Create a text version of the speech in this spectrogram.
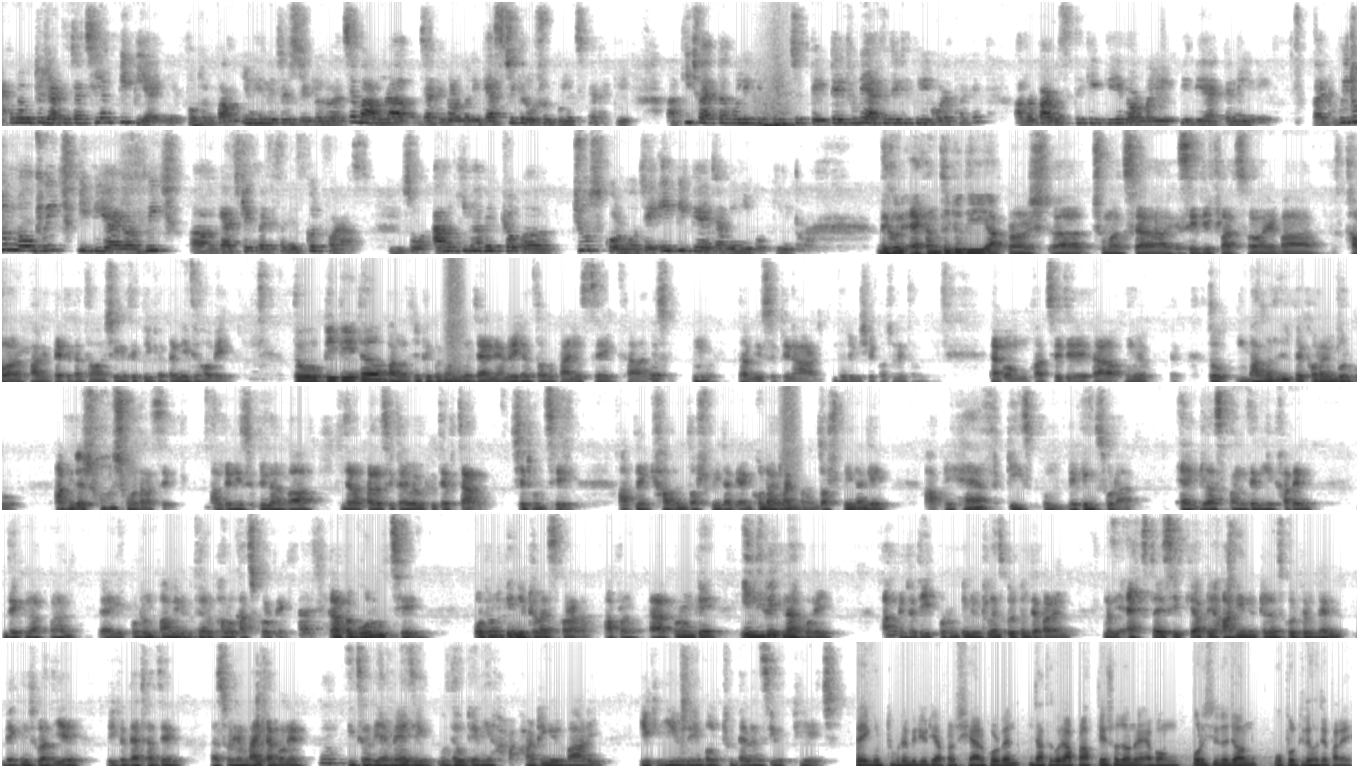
এখন আমি একটু জানতে চাচ্ছিলাম পিপিআই নিয়ে প্রোটন পাম্প ইনহিবিটরস যেগুলো রয়েছে বা আমরা যাকে নর্মালি গ্যাস্ট্রিকের ওষুধ বলে থেকে থাকি কিছু একটা হলে কিন্তু হচ্ছে পেটে যদি অ্যাসিডিটি ফিল করে থাকে আমরা ফার্মেসি থেকে গিয়ে নর্মালি পিপিআই একটা নিয়ে নিই। But we don't know which PPI or which gastric medicine is good for us so আমি কীভাবে চুজ করব যে এই পিপিআইটা আমি নিব কি নিব দেখুন একান্ত যদি আপনার ছুমাস অ্যাসিড রিফ্লাক্স হয় বা খাওয়ার আগে পেটে ব্যথা হয় সেক্ষেত্রে পিপিআইটা নিতে হবে। তো পিপিআইটা বাংলাদেশে ঠিক কথা আমরা জানি আমেরিকান তো পাইলোসেক ডিসিপ্লিনার দুটি বেশি প্রচলিত। এবং হচ্ছে যে তো বাংলাদেশের প্রেক্ষাপটে আমি বলব আপনি একটা সহজ সমাধান আছে। আপনি ডিসিপ্লিনার বা যারা প্যারাসিটা করতে চান সেটা হচ্ছে আপনি খাওয়ার দশ মিনিট আগে এক ঘণ্টা আগে লাগবে না দশ মিনিট আগে আপনি half teaspoon baking soda এক গ্লাস পানিতে নিয়ে খাবেন। দেখবেন আপনার এই প্রোটন পাম্প ইনহিবিটর আরও ভালো কাজ করবে। আচ্ছা। কারণ আপনার গোল হচ্ছে প্রোটনকে নিউট্রালাইজ করা না। আপনার প্রোটনকে ইনহিবিট না করে আপনি যদি প্রোটনকে নিউট্রালাইজ করে ফেলতে পারেন মানে এক্সট্রা অ্যাসিডকে আপনি আগে নিউট্রালাইজ করে ফেলবেন বেকিং সোডা দিয়ে because that has a sodium bicarbonate. It's be amazing without any hurting your body you can use able to balance your pH এই গুরুত্বপূর্ণ ভিডিওটি আপনারা শেয়ার করবেন যাতে করে আপনার আত্মীয় স্বজন এবং পরিচিতজন উপকৃত হতে পারে।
